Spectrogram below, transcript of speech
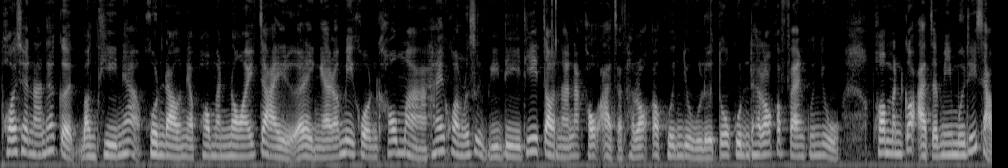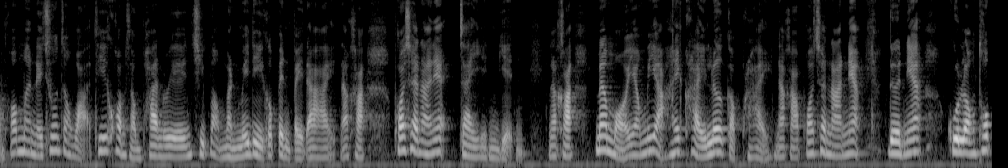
เพราะฉะนั้นถ้าเกิดบางทีเนี่ยคนเราเนี่ยพอมันน้อยใจหรืออะไรเงี้ยแล้วมีคนเข้ามาให้ความรู้สึกดีๆ ที่ตอนนั้นเขาอาจจะทะเลาะกับคุณอยู่ หรือตัวคุณทะเลาะกับแฟนคุณอยู่ พอมันก็อาจจะมีมือที่ 3 เข้ามาในช่วงจังหวะที่ความสัมพันธ์ relationship มันไม่ดีก็เป็นไปได้นะคะ เพราะฉะนั้นเนี่ยใจเย็นๆนะคะ แม่หมอยังไม่อยากให้ใครเลิกกับใครนะคะ เพราะฉะนั้นเนี่ยเดือนนี้คุณลองทบ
